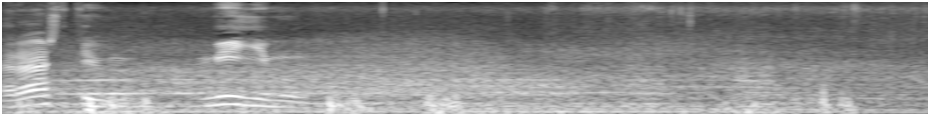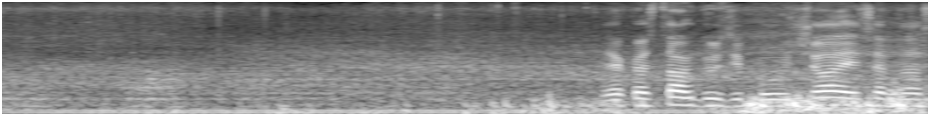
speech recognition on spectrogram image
Рештки мінімум. Якось так, друзі, виходить в нас.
